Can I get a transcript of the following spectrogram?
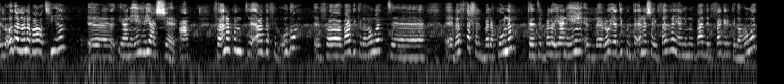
الأوضة اللي أنا بقعد فيها آه، يعني إيه هي على الشارع. آه. فأنا كنت قاعدة في الأوضة آه، فبعد كده هوت بفتح البلكونة كانت البل... يعني إيه الرؤية دي كنت أنا شايفاها يعني من بعد الفجر كده هوت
